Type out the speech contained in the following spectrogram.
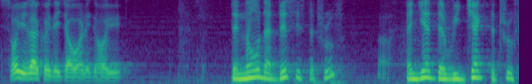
所以咧佢哋就嚟到去 They know that this is the truth, and yet they reject the truth.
